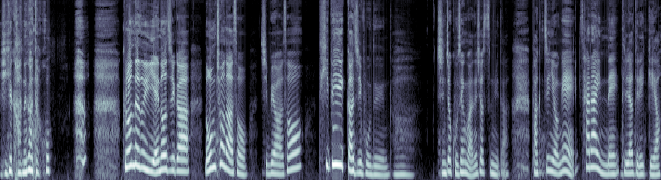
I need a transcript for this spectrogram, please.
이게 가능하다고? 그런데도 이 에너지가 넘쳐나서 집에 와서 TV까지 보는, 아, 진짜 고생 많으셨습니다. 박진영의 살아있네 들려드릴게요.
